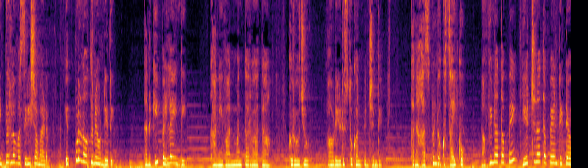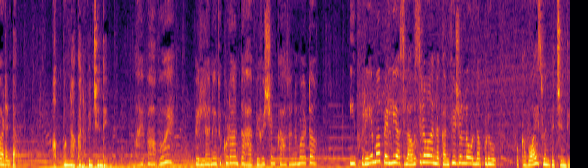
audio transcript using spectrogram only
ఇంటర్లో మా శిరీష మేడం ఎప్పుడు నవ్వుతూనే ఉండేది. తనకి పెళ్ళయింది. కానీ వన్ మంత్ తర్వాత ఒకరోజు ఆవిడ ఏడుస్తూ కనిపించింది. తన హస్బెండ్ ఒక సైకో నవ్వినా తప్పే ఏడ్చినా తప్పే అని తిట్టేవాడంట. అప్పుడు నాకు అనిపించింది. హాయ్ బాబోయ్ పెళ్ళనేది కూడా అంత హ్యాపీ విషయం కాదన్నమాట. ఈ ప్రేమ పెళ్ళి అసలు అవసరమా అన్న కన్ఫ్యూజన్లో ఉన్నప్పుడు ఒక వాయిస్ వినిపించింది.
